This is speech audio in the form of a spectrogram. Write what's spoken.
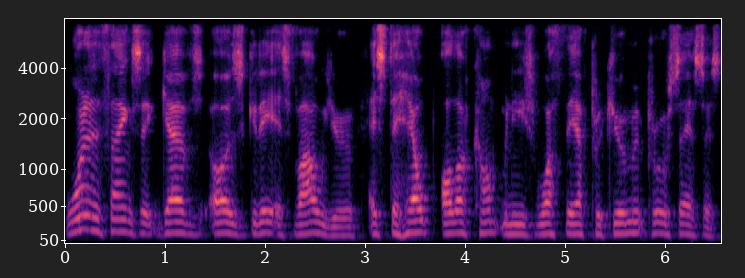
one of the things that gives us greatest value is to help other companies with their procurement processes.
